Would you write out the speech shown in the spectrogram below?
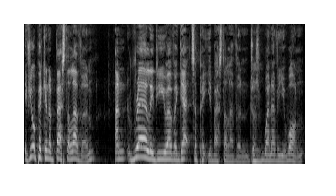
if you're picking a best 11, and rarely do you ever get to pick your best 11 just whenever you want.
